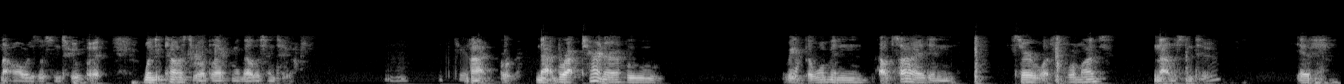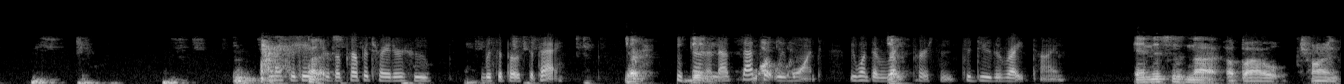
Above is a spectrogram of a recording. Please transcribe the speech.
not always listen to, but when it comes to a black man, they listen to. Mm-hmm. It's true. Not, not Brock Turner, who raped yeah. a woman outside and served what four months. Not listened to. Mm-hmm. If and that's the case of a perpetrator who was supposed to pay. Yep. and that's that's what we want. We want the right person to do the right time. And this is not about trying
